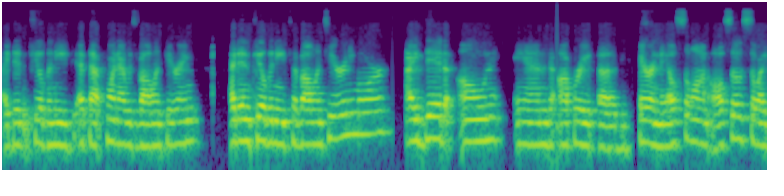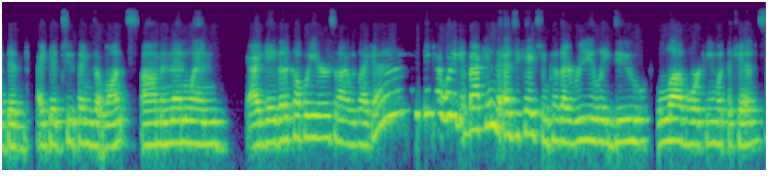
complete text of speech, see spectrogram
I didn't feel the need at that point. I was volunteering. I didn't feel the need to volunteer anymore. I did own and operate a hair and nail salon also. So I did, I did two things at once. Um, and then when I gave it a couple years and I was like, eh, to get back into education because I really do love working with the kids.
